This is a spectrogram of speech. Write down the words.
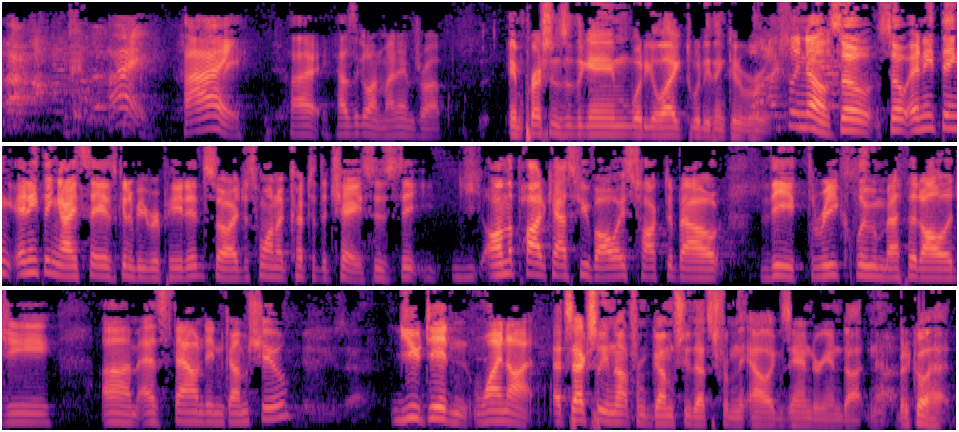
Hi. Hi. Hi. How's it going? My name's Rob. Impressions of the game. What do you liked? What do you think could improve? Actually, no. So, so anything, anything I say is going to be repeated. So, I just want to cut to the chase. Is that y- on the podcast you've always talked about the three clue methodology um, as found in Gumshoe? You didn't. Why not? That's actually not from Gumshoe. That's from the Alexandrian.net. But go ahead.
